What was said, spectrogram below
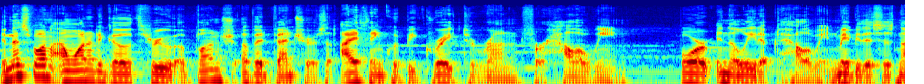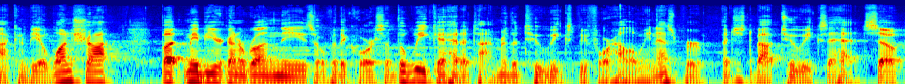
In this one, I wanted to go through a bunch of adventures that I think would be great to run for Halloween, or in the lead up to Halloween. Maybe this is not going to be a one shot, but maybe you're going to run these over the course of the week ahead of time, or the two weeks before Halloween, as we're just about two weeks ahead. So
